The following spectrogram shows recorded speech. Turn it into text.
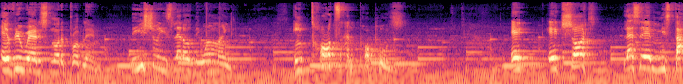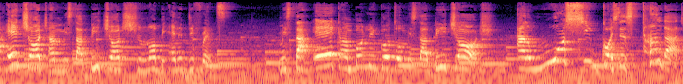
everywhere is not a problem. The issue is let us be one mind in thoughts and purpose. A, a church, let's say Mr. A church and Mr. B church should not be any different. Mr. A can boldly go to Mr. B church and worship God. It's a standard.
